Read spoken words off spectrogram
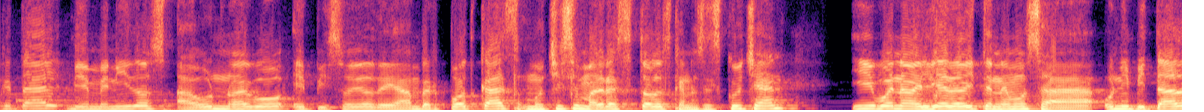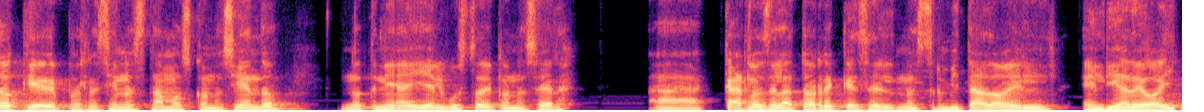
¿qué tal? Bienvenidos a un nuevo episodio de Amber Podcast. Muchísimas gracias a todos los que nos escuchan. Y bueno, el día de hoy tenemos a un invitado que pues recién nos estamos conociendo. No tenía ahí el gusto de conocer a Carlos de la Torre, que es el, nuestro invitado el, el día de hoy.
